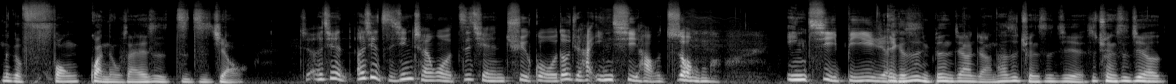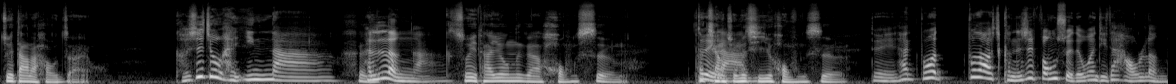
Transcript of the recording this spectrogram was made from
那个风灌的我实在是吱吱叫。而且而且紫禁城我之前去过，我都觉得它阴气好重哦。阴气逼人，哎、欸，可是你不能这样讲，它是全世界是全世界最大的豪宅哦。可是就很阴呐、啊，很冷啊。所以他用那个、啊、红色嘛，他墙全部漆红色。对他，不过不知道可能是风水的问题，它好冷，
